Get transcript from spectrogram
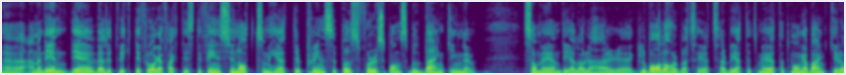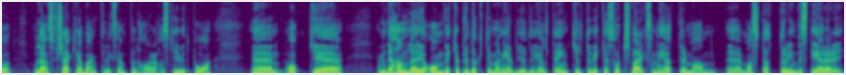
Uh, ja, men det, är en, det är en väldigt viktig fråga faktiskt. Det finns ju något som heter Principles for Responsible Banking nu som är en del av det här eh, globala hållbarhetsarbetet. Men jag vet att många banker och, och Länsförsäkringar Bank till exempel har, har skrivit på. Uh, och Ja, men det handlar ju om vilka produkter man erbjuder helt enkelt och vilka sorts verksamheter man, eh, man stöttar och investerar i.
